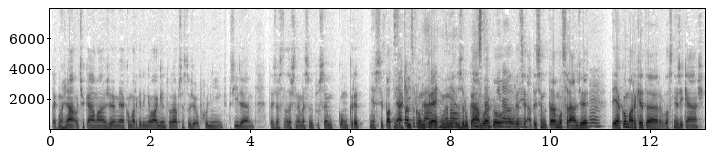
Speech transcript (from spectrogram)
tak možná očekává, že my jako marketingová agentura, přestože obchodník přijdeme, tak začneme svým způsobem konkrétně sypat, sypat nějaký z rukávu, konkrétní ano, z rukávu jako věci. A ty jsem teda moc rád, že hmm. ty jako marketér vlastně říkáš,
